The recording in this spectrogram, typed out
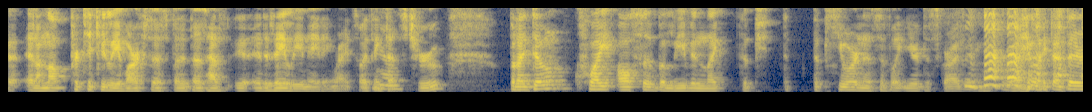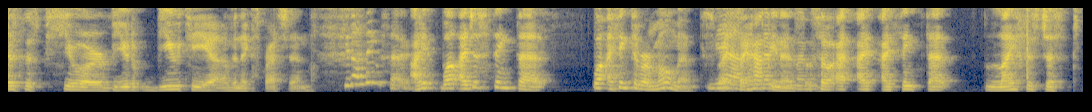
Yeah. And I'm not particularly a Marxist, but it does have it is alienating, right? So I think that's true, but I don't quite also believe in like the, the the pureness of what you're describing, right? like that there is this pure beauty, beauty of an expression. Do you not think so? I well, I just think that. Well, I think there are moments, right? It's like happiness. So I, I, I think that life is just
